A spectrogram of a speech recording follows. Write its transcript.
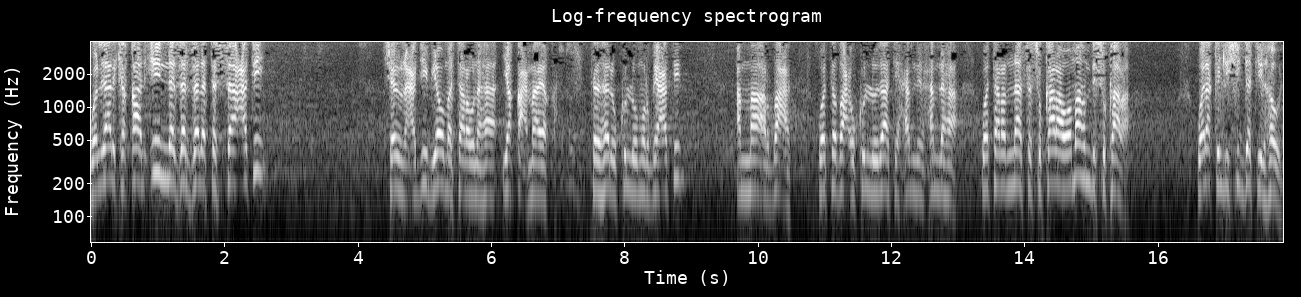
ولذلك قال إن زلزلة الساعة شيء عجيب يوم ترونها يقع ما يقع. تذهل كل مرضعة عما أرضعت وتضع كل ذات حمل حملها وترى الناس سكارى وما هم بسكارى ولكن لشدة الهول.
